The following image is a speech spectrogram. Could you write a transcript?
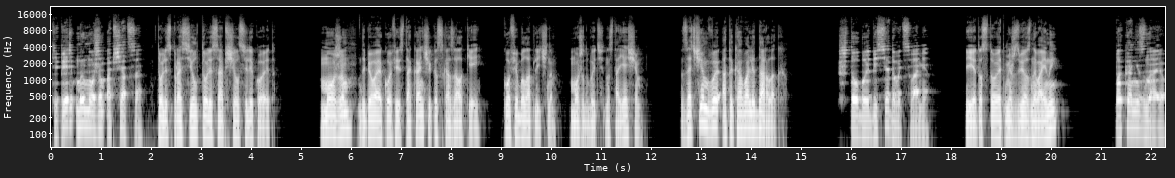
«Теперь мы можем общаться», — то ли спросил, то ли сообщил силикоид. «Можем», – допивая кофе из стаканчика, сказал Кей. Кофе был отличным. Может быть, настоящим? «Зачем вы атаковали Дарлок?» «Чтобы беседовать с вами». «И это стоит межзвездной войны?» «Пока не знаю.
